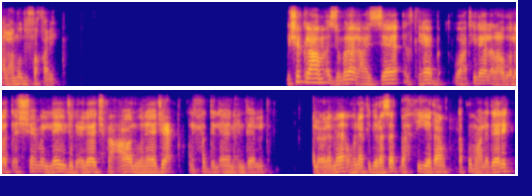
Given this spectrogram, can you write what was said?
العمود الفقري. بشكل عام الزملاء الأعزاء التهاب واعتلال العضلات الشامل لا يوجد علاج فعال وناجع لحد الآن عند العلماء. هناك دراسات بحثية تقوم على ذلك.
